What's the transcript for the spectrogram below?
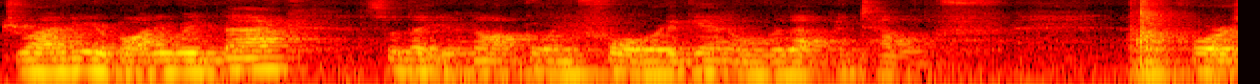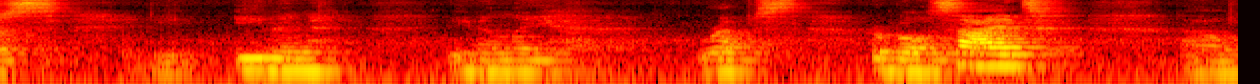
driving your body weight back so that you're not going forward again over that patella. And of course, even, evenly reps for both sides. Um,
